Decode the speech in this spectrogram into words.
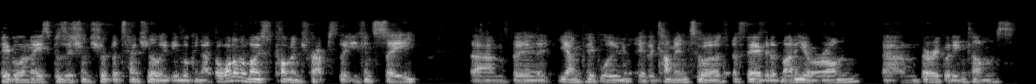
people in these positions should potentially be looking at. But one of the most common traps that you can see um, for young people who either come into a, a fair bit of money or are on um, very good incomes,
